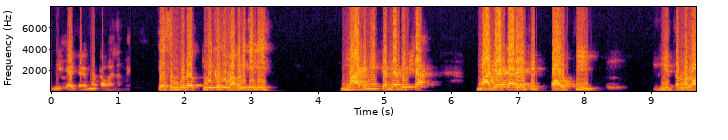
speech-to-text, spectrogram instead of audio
मी काहीतरी मोठा व्हायला पाहिजे. या संदर्भात तुम्ही कधी मागणी केली? मागणी करण्यापेक्षा माझ्या कार्याची पावती ही तर मला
